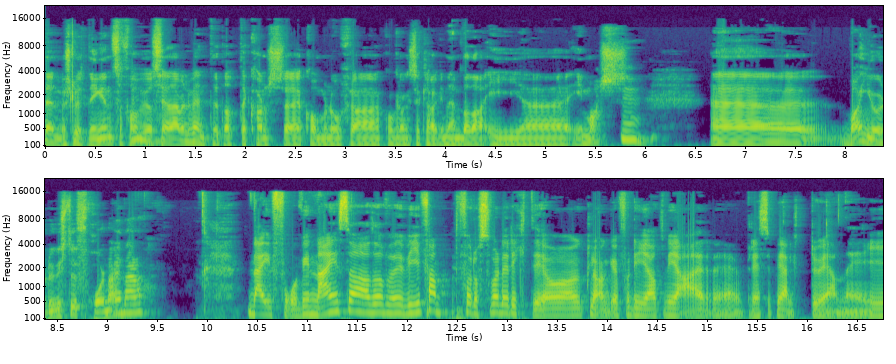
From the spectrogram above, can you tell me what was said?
den beslutningen. Så får vi jo se. Det er vel ventet at det kanskje kommer noe fra Konkurranseklagenemnda da, i, i mars. Mm. hva gjør du hvis du får nei der, da? Nei, får vi nei, så altså, fant, For oss var det riktig å klage fordi at vi er eh, prinsipielt uenig i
